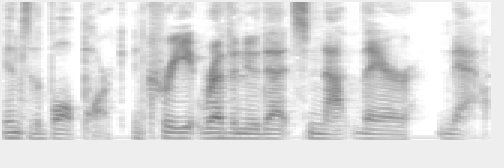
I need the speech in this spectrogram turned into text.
into the ballpark and create revenue that's not there now.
